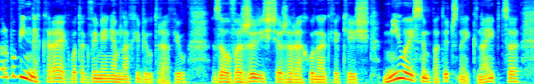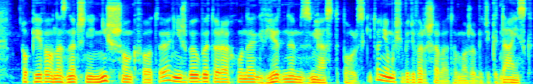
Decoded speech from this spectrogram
albo w innych krajach, bo tak wymieniam na chybił trafił, zauważyliście, że rachunek w jakiejś miłej, sympatycznej knajpce opiewał na znacznie niższą kwotę, niż byłby to rachunek w jednym z miast Polski. To nie musi być Warszawa, to może być Gdańsk,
